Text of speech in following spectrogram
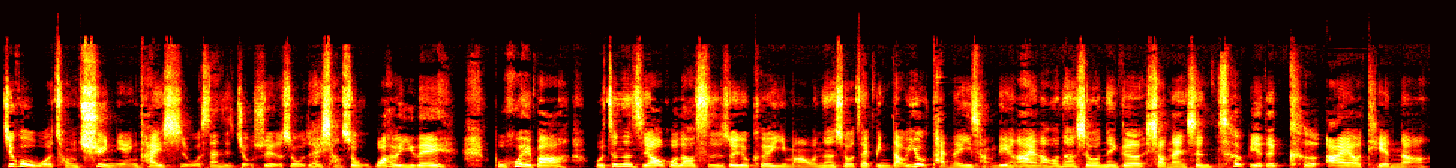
结果我从去年开始，我三十九岁的时候，我就在想说，哇嘞，不会吧？我真的只要活到四十岁就可以吗？我那时候在冰岛又谈了一场恋爱，然后那时候那个小男生特别的可爱哦，天哪！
